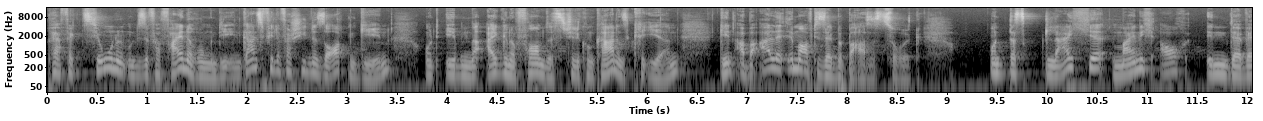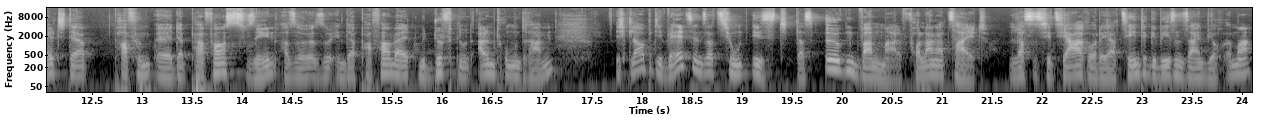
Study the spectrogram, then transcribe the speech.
Perfektionen und diese Verfeinerungen, die in ganz viele verschiedene Sorten gehen und eben eine eigene Form des Chili con Carne kreieren, gehen aber alle immer auf dieselbe Basis zurück. Und das Gleiche meine ich auch in der Welt der Parfüm, äh, der Parfums zu sehen, also so in der Parfumwelt mit Düften und allem drum und dran. Ich glaube, die Weltsensation ist, dass irgendwann mal vor langer Zeit, lass es jetzt Jahre oder Jahrzehnte gewesen sein, wie auch immer,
